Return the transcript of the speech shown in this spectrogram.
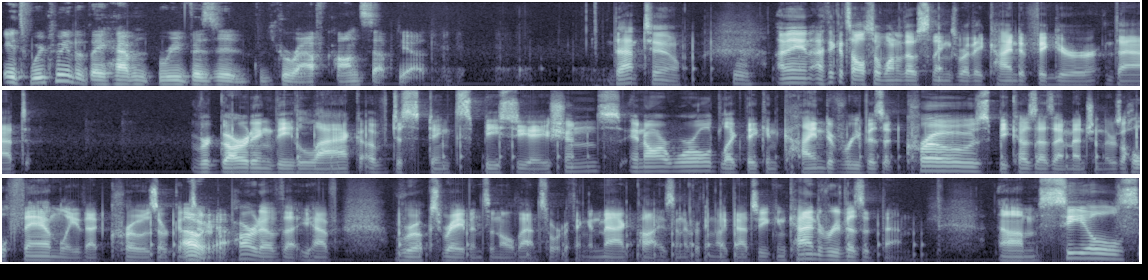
It's weird to me that they haven't revisited the giraffe concept yet. That too. Yeah. I mean, I think it's also one of those things where they kind of figure that regarding the lack of distinct speciations in our world, like they can kind of revisit crows because, as I mentioned, there's a whole family that crows are considered yeah. a part of. That you have rooks, ravens, and all that sort of thing, and magpies and everything like that. So you can kind of revisit them. Um, seals,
